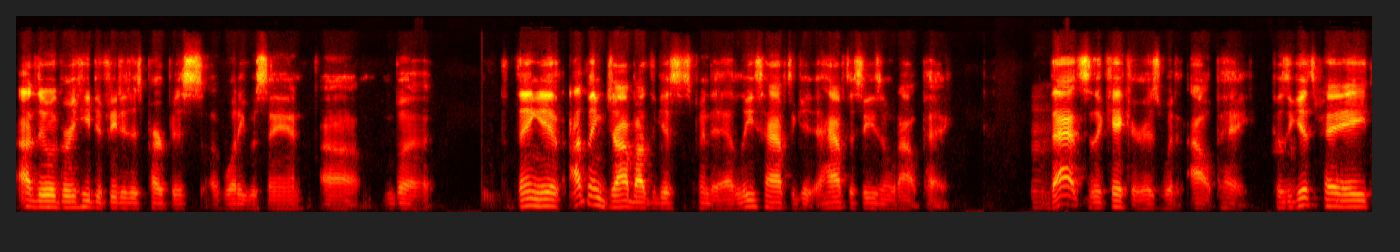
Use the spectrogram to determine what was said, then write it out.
I do agree he defeated his purpose of what he was saying. Um, but the thing is, I think Ja about to get suspended at least half to get half the season without pay. Mm-hmm. That's the kicker is without pay because he gets paid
